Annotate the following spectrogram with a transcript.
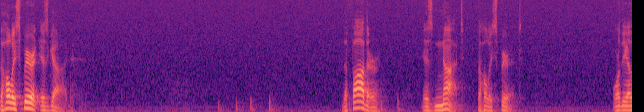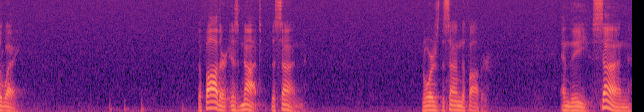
The Holy Spirit is God. The Father is not the Holy Spirit or the other way. The Father is not the Son, nor is the Son the Father. And the Son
